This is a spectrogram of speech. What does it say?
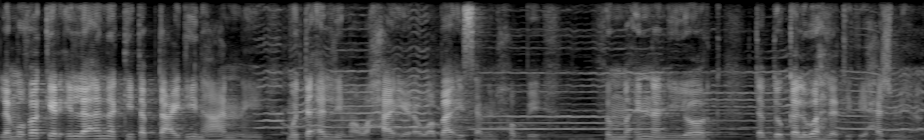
لم أفكر إلا أنك تبتعدين عني متألمة وحائرة وبائسة من حبي. ثم إن نيويورك تبدو كالوهلة في حجمها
